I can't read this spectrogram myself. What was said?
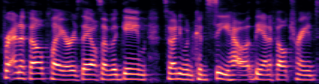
for NFL players. They also have a game so anyone could see how the NFL trains.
